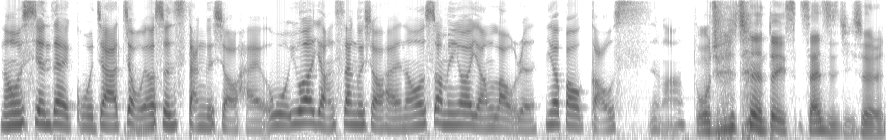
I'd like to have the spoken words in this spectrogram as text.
然后现在国家叫我要生三个小孩，我又要养三个小孩，然后上面又要养老人，你要把我搞死吗？我觉得真的对三十几岁人，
